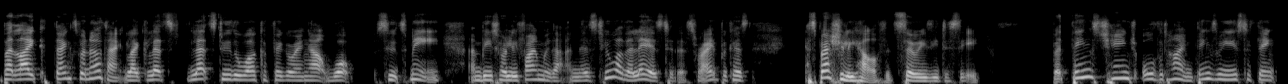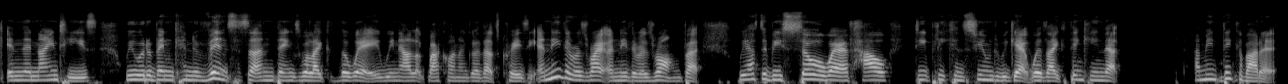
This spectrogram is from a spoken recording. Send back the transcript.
But like thanks but no thank like let's let's do the work of figuring out what suits me and be totally fine with that. And there's two other layers to this right? Because especially health it's so easy to see but things change all the time. Things we used to think in the 90s, we would have been convinced certain things were like the way we now look back on and go, that's crazy. And neither is right and neither is wrong. But we have to be so aware of how deeply consumed we get with like thinking that, I mean, think about it.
